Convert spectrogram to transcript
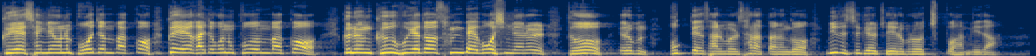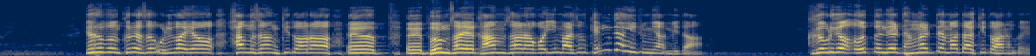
그의 생명은 보존받고 그의 가족은 구원받고 그는 그 후에도 350년을 더 여러분 복된 삶을 살았다는 거 믿으시길 주의 이름으로 축복합니다. 여러분 그래서 우리가 여 항상 기도하라 범사에 감사하라고 이 말씀 굉장히 중요합니다. 그가 우리가 어떤 일 당할 때마다 기도하는 거예요.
